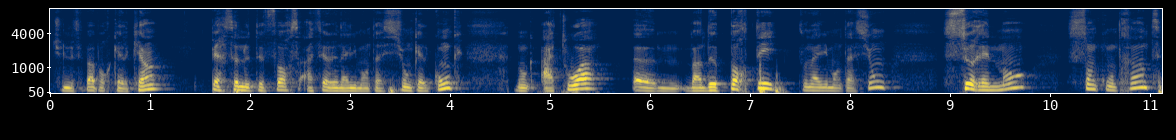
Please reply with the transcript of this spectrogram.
Tu ne le fais pas pour quelqu'un, personne ne te force à faire une alimentation quelconque. Donc à toi euh, ben de porter ton alimentation sereinement, sans contrainte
